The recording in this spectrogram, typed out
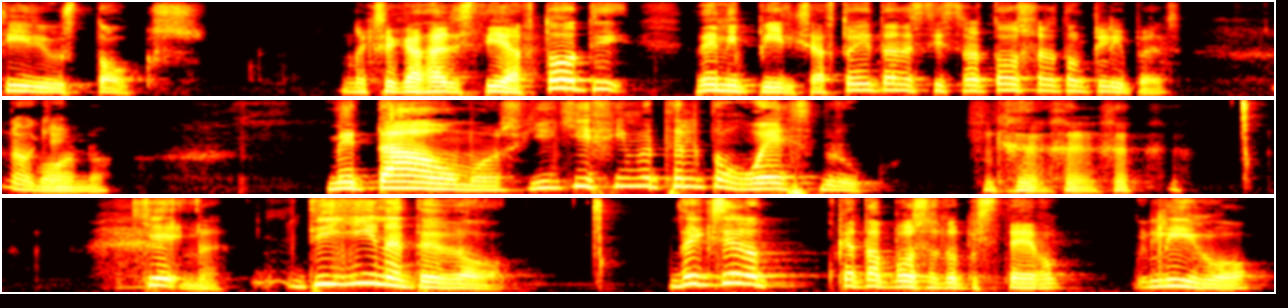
serious talks. Να ξεκαθαριστεί αυτό ότι δεν υπήρξε. Αυτό ήταν στη στρατόσφαιρα των Clippers OK. μόνο. Μετά όμως βγήκε η φήμη ότι θέλει το Westbrook. Και ναι. τι γίνεται εδώ; Δεν ξέρω κατά πόσο το πιστεύω. Λίγο.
